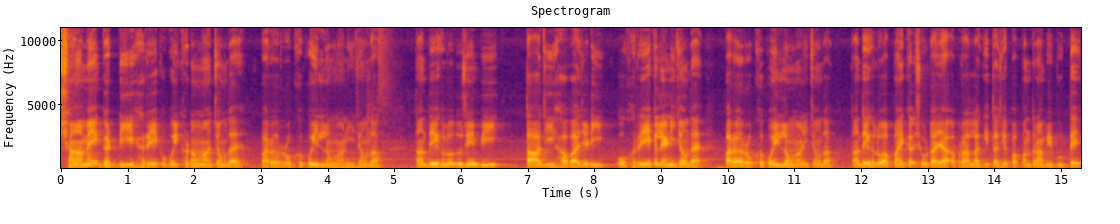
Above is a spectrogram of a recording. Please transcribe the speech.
ਛਾਵੇਂ ਗੱਡੀ ਹਰੇਕ ਕੋਈ ਖੜਾਉਣਾ ਚਾਹੁੰਦਾ ਹੈ, ਪਰ ਰੁੱਖ ਕੋਈ ਲਾਉਣਾ ਨਹੀਂ ਚਾਹੁੰਦਾ। ਤਾਂ ਦੇਖ ਲਓ ਤੁਸੀਂ ਵੀ ਤਾਜ਼ੀ ਹਵਾ ਜਿਹੜੀ, ਉਹ ਹਰੇਕ ਲੈਣੀ ਚਾਹੁੰਦਾ ਹੈ, ਪਰ ਰੁੱਖ ਕੋਈ ਲਾਉਣਾ ਨਹੀਂ ਚਾਹੁੰਦਾ। ਤਾਂ ਦੇਖ ਲਓ ਆਪਾਂ ਇੱਕ ਛੋਟਾ ਜਿਹਾ ਉਪਰਾਲਾ ਕੀਤਾ ਸੀ, ਆਪਾਂ 15 20 ਬੂਟੇ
